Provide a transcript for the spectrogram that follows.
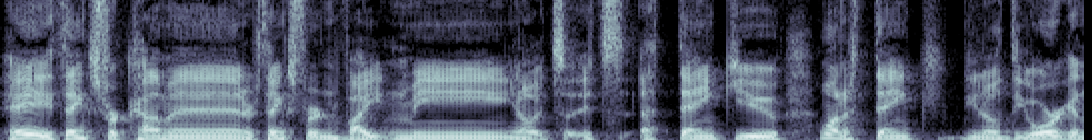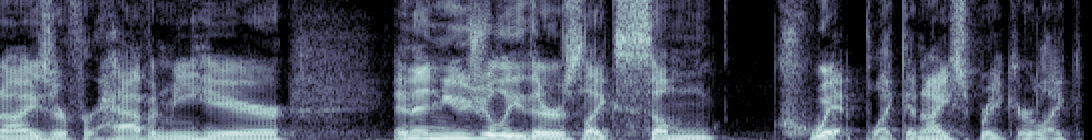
hey, thanks for coming or thanks for inviting me. You know, it's it's a thank you. I want to thank, you know, the organizer for having me here. And then usually there's like some quip, like an icebreaker, like,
